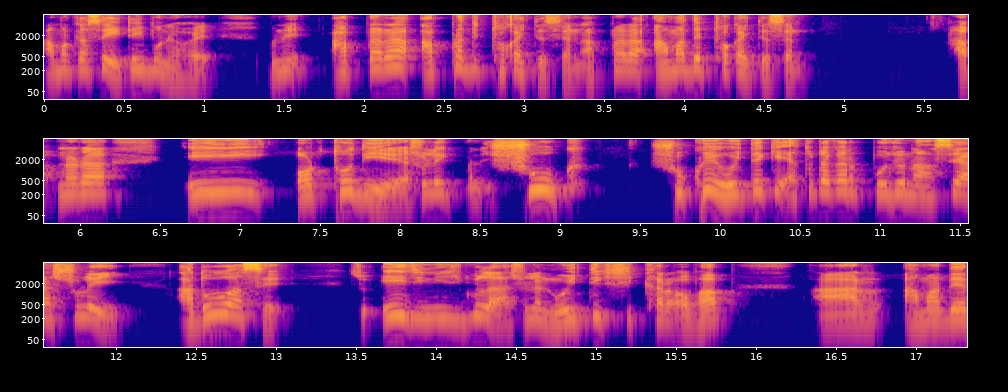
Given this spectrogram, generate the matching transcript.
আমার কাছে এটাই মনে হয় মানে আপনারা আপনাদের ঠকাইতেছেন, আপনারা আমাদের ঠকাইতেছেন। আপনারা এই অর্থ দিয়ে আসলে মানে সুখ, সুখে হইতে কি এত টাকার প্রয়োজন আছে আসলেই? আদৌ আছে। সো এই জিনিসগুলো আসলে নৈতিক শিক্ষার অভাব আর আমাদের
